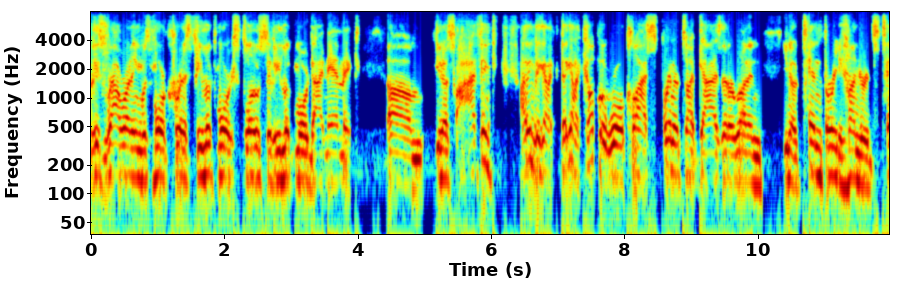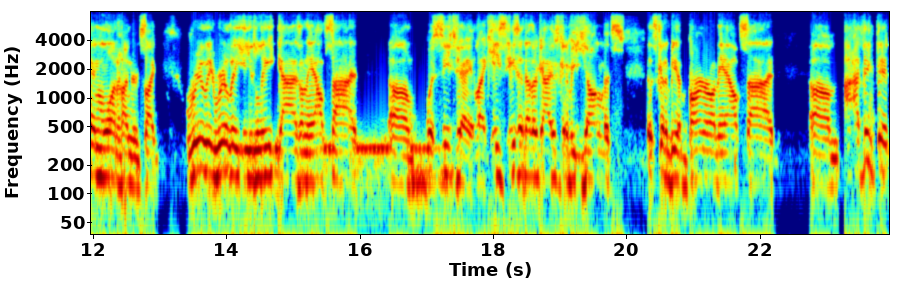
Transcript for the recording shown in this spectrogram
his route running was more crisp. He looked more explosive. He looked more dynamic. Um, you know, so I think I think they got a, they got a couple of world class sprinter type guys that are running, you know, 10 300s, 10 100s, like really really elite guys on the outside um, with CJ. Like he's he's another guy who's going to be young. That's that's going to be a burner on the outside. Um, I I think that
